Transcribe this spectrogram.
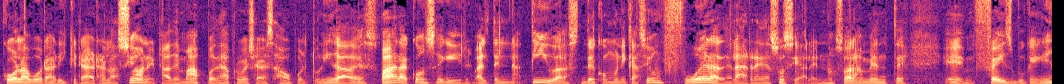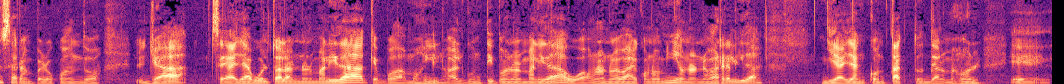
colaborar y crear relaciones. Además, puedes aprovechar esas oportunidades para conseguir alternativas de comunicación fuera de las redes sociales, no solamente en Facebook, en Instagram, pero cuando ya se haya vuelto a la normalidad, que podamos ir a algún tipo de normalidad o a una nueva economía, una nueva realidad, y hayan contactos de a lo mejor eh,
